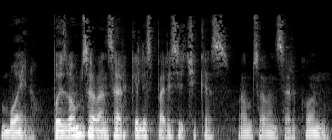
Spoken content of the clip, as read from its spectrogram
Bueno, pues vamos a avanzar. ¿Qué les parece, chicas? Vamos a avanzar con,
